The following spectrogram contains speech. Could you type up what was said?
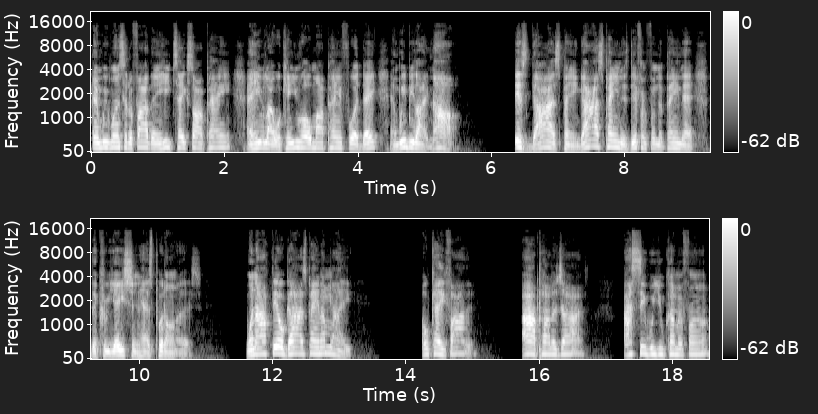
and we run to the Father and he takes our pain, and he was like, Well, can you hold my pain for a day? And we be like, Nah, it's God's pain. God's pain is different from the pain that the creation has put on us. When I feel God's pain, I'm like, okay, Father, I apologize. I see where you coming from.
